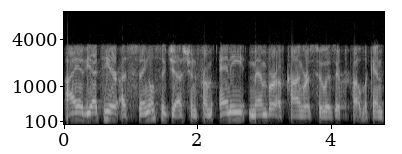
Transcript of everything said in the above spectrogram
I have yet to hear a single suggestion from any member of Congress who is a Republican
